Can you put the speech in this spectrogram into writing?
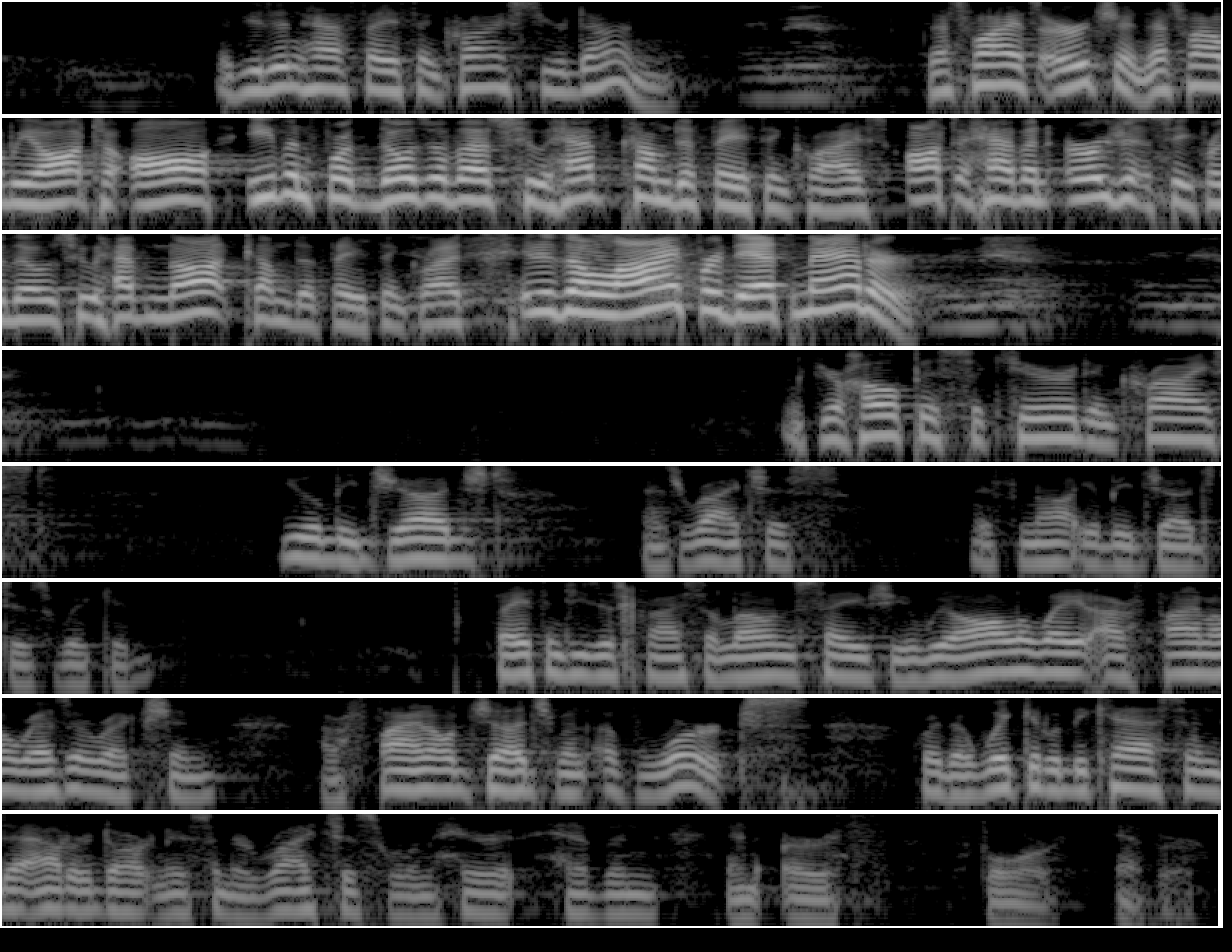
If you didn't have faith in Christ, you're done. That's why it's urgent. That's why we ought to all, even for those of us who have come to faith in Christ, ought to have an urgency for those who have not come to faith in Christ. It is a life or death matter. Amen. Amen. If your hope is secured in Christ, you will be judged as righteous. If not, you'll be judged as wicked. Faith in Jesus Christ alone saves you. We all await our final resurrection, our final judgment of works where the wicked will be cast into outer darkness and the righteous will inherit heaven and earth forever.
